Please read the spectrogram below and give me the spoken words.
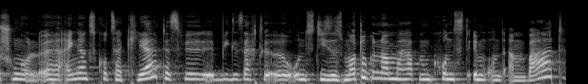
schon äh, eingangs kurz erklärt, dass wir, wie gesagt, äh, uns dieses Motto genommen haben, Kunst im und am Bad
